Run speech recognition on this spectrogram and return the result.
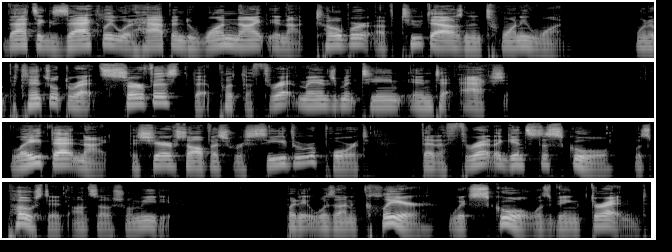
That's exactly what happened one night in October of 2021 when a potential threat surfaced that put the threat management team into action. Late that night, the sheriff's office received a report that a threat against a school was posted on social media, but it was unclear which school was being threatened.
